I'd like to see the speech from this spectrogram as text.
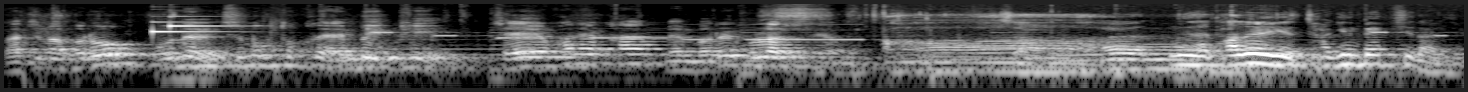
마지막으로 오늘 주목 토크 MVP 제일 활약한 멤버를 골라주세요. 아, 근데 다들 자기는 뺍시다 이제.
